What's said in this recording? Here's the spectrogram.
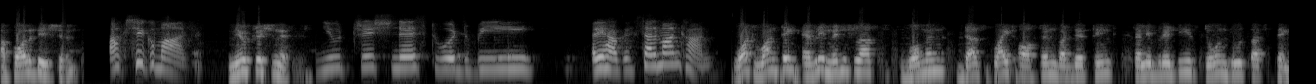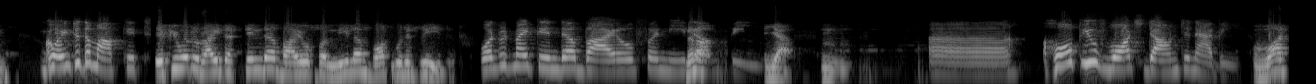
a politician, Akshay Kumar, nutritionist. nutritionist would be How can- Salman Khan. What one thing every middle class woman does quite often, but they think celebrities don't do such things. Going to the market. If you were to write a Tinder bio for Neelam, what would it read? What would my Tinder bio for Neelam no. be? Yeah. Hmm. Uh, hope you've watched Downton Abbey. What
